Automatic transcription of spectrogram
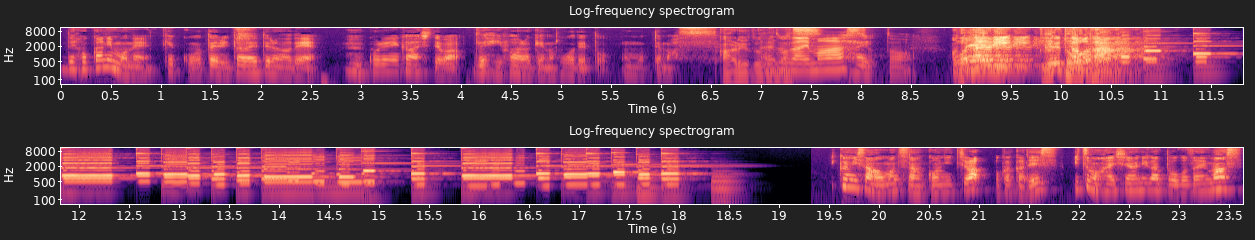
で、他にもね、結構お便りいただいてるので、うんこれに関しては、ぜひファーラ家の方でと思ってます。ありがとうありがとうございございますます。はいちょっと。お便りグッドボタいくみさん、お松さん、こんにちは。おかかです。いつも配信ありがとうございます。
